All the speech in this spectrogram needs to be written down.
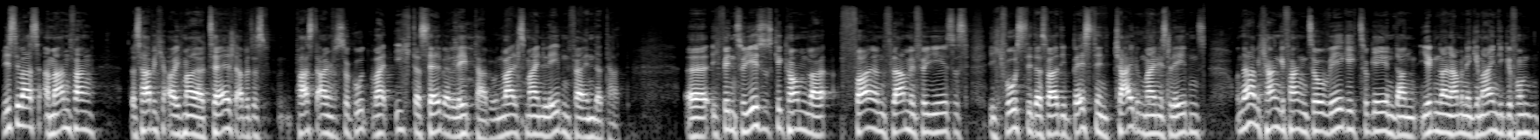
Wisst ihr was? Am Anfang, das habe ich euch mal erzählt, aber das passt einfach so gut, weil ich das selber erlebt habe und weil es mein Leben verändert hat. Äh, ich bin zu Jesus gekommen, war Feuer und Flamme für Jesus. Ich wusste, das war die beste Entscheidung meines Lebens. Und dann habe ich angefangen, so Wege zu gehen. Dann irgendwann haben wir eine Gemeinde gefunden.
